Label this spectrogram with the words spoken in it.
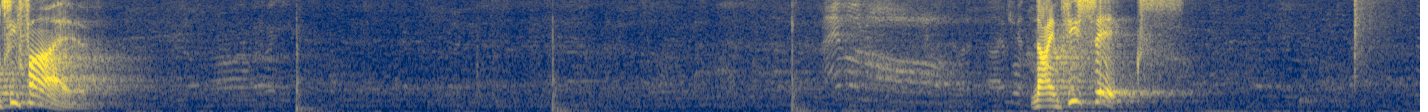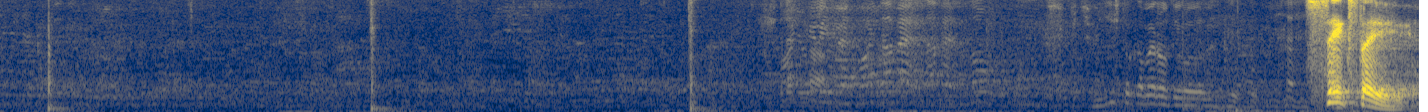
Forty-five. Ninety-six. Sixty.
